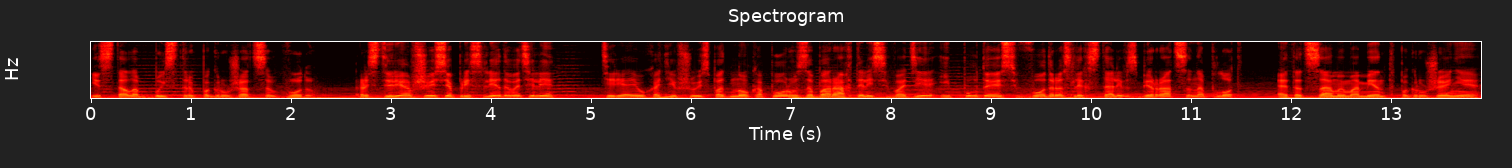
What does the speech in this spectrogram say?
и стала быстро погружаться в воду. Растерявшиеся преследователи, теряя уходившую из-под ног опору, забарахтались в воде и, путаясь в водорослях, стали взбираться на плот. Этот самый момент погружения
